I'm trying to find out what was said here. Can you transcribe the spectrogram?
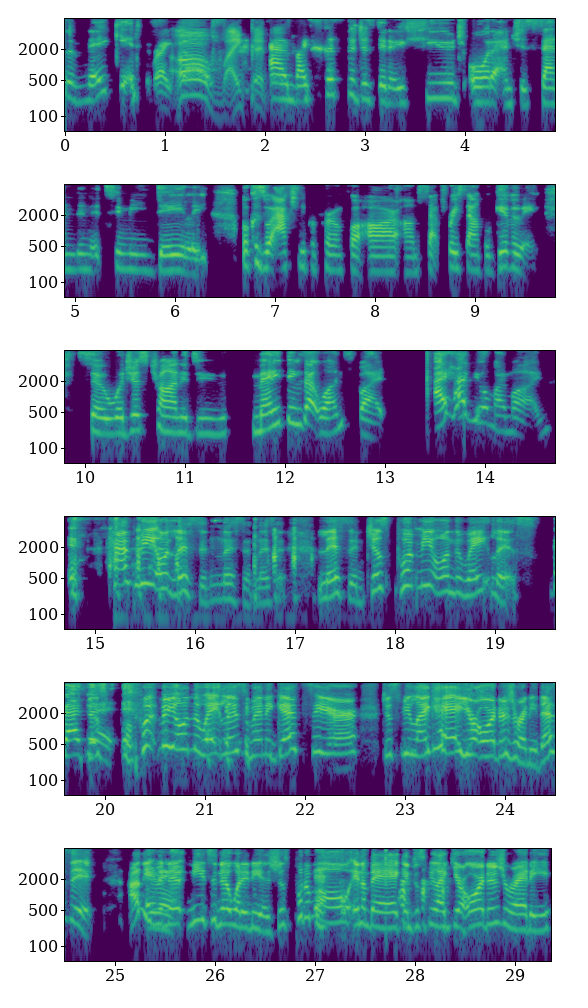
to make it right now. Oh my goodness. And my sister just did a huge order and she's sending it to me daily because we're actually preparing for our um, set free sample giveaway. So we're just trying to do many things at once, but I have you on my mind. have me on. Listen, listen, listen, listen. Just put me on the wait list. That's just it. put me on the wait list when it gets here. Just be like, hey, your order's ready. That's it. I don't even need to know what it is. Just put them all in a bag and just be like, your order's ready.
